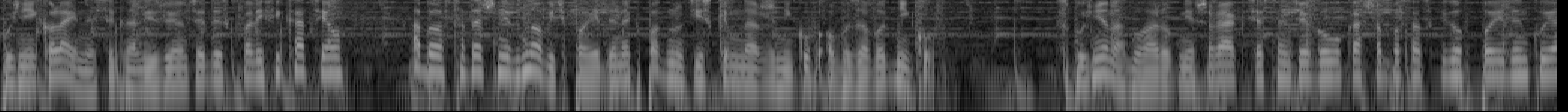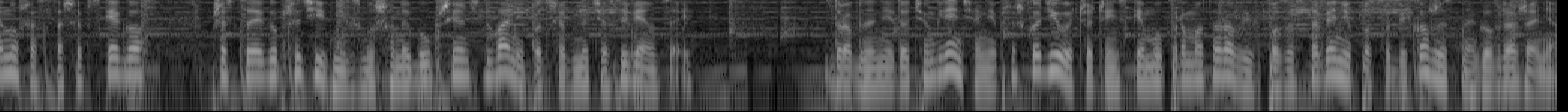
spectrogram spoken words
później kolejny sygnalizujący dyskwalifikację, aby ostatecznie wznowić pojedynek pod naciskiem narzędników obu zawodników. Spóźniona była również reakcja sędziego Łukasza Bosackiego w pojedynku Janusza Staszewskiego, przez co jego przeciwnik zmuszony był przyjąć dwa niepotrzebne ciosy więcej. Drobne niedociągnięcia nie przeszkodziły czeczyńskiemu promotorowi w pozostawieniu po sobie korzystnego wrażenia.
